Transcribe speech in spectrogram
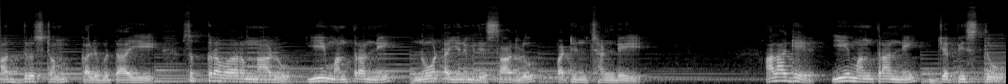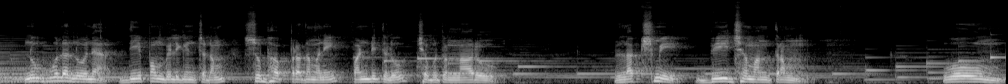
అదృష్టం కలుగుతాయి. శుక్రవారం నాడు ఈ మంత్రాన్ని నూట ఎనిమిది సార్లు పఠించండి. అలాగే ఈ మంత్రాన్ని జపిస్తూ నువ్వుల నూనె దీపం వెలిగించడం శుభప్రదమని పండితులు చెబుతున్నారు. లక్ష్మి బీజమంత్రం ఓం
